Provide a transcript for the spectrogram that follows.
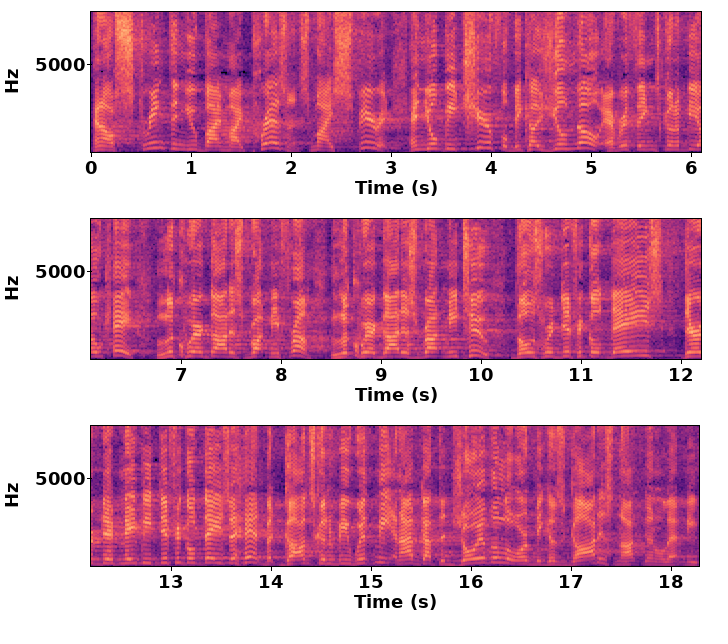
and I'll strengthen you by my presence, my spirit, and you'll be cheerful because you'll know everything's going to be okay. Look where God has brought me from. Look where God has brought me to. Those were difficult days. There may be difficult days ahead, but God's going to be with me and I've got the joy of the Lord because God is not going to let me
